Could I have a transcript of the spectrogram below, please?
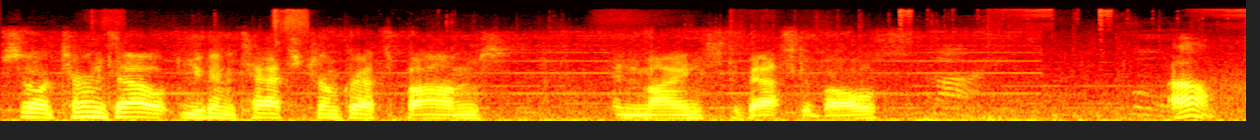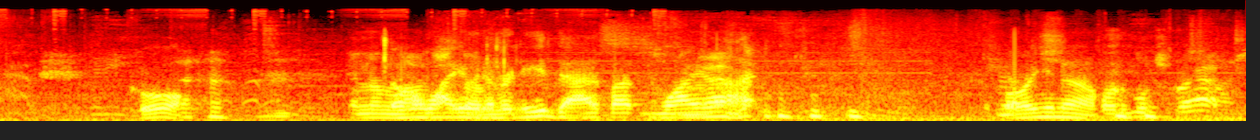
So it turns out you can attach Junkrat's bombs and mines to basketballs. Oh. Cool. And then Don't know why you would ever need that, but why not? the more you know. Portable traps.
